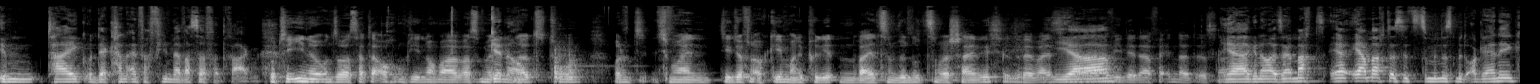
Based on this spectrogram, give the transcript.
im Teig und der kann einfach viel mehr Wasser vertragen. Proteine und sowas hat da auch irgendwie nochmal was mit Genau. ne, zu tun. Und ich meine, die dürfen auch genmanipulierten Weizen benutzen wahrscheinlich. Also wer weiß, Ja. wie der da verändert ist. Ne? Ja, genau. Also er macht, er, er macht das jetzt zumindest mit Organic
